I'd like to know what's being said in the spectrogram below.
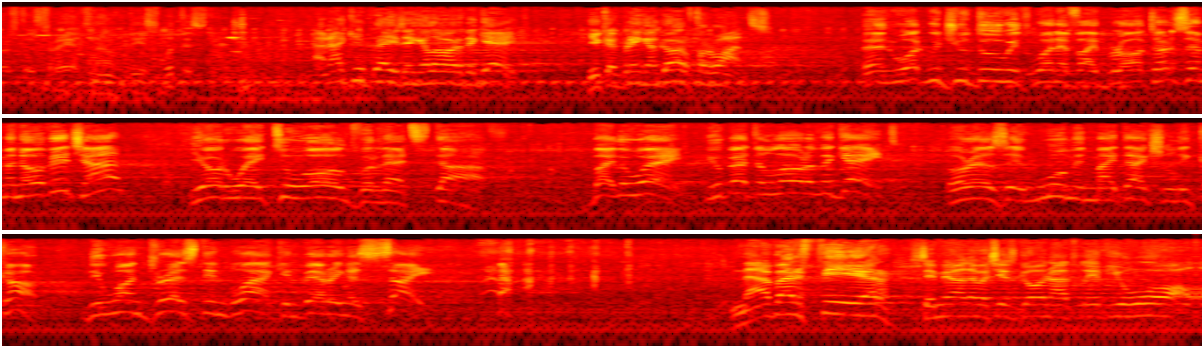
First the threats, now this. What is this? And I keep raising you lower the gate. You can bring a girl for once. And what would you do with one if I brought her, Semenovich, huh? You're way too old for that stuff. By the way, you better lower the gate, or else a woman might actually come. The one dressed in black and bearing a scythe. Never fear. Semyonovich is going to outlive you all.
